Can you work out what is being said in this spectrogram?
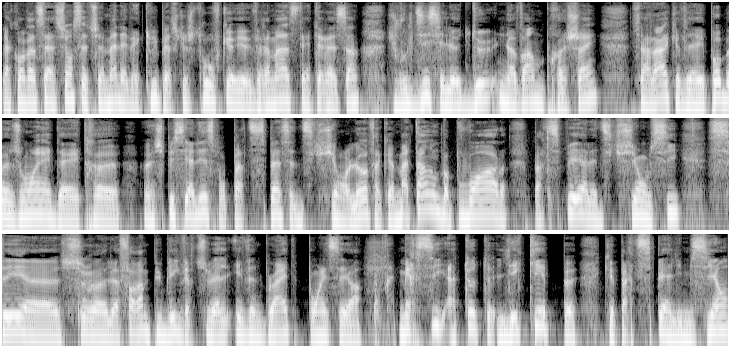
la conversation cette semaine avec lui parce que je trouve que vraiment c'est intéressant. Je vous le dis, c'est le 2 novembre prochain. Ça a l'air que vous n'avez pas besoin d'être un spécialiste pour participer à cette discussion-là. Fait que ma tante va pouvoir participer à la discussion aussi. C'est sur le forum public virtuel eventbrite.ca. Merci à toute l'équipe qui a participé à l'émission.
